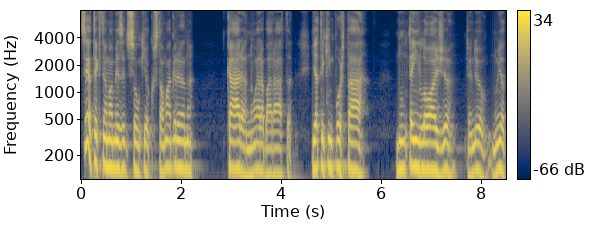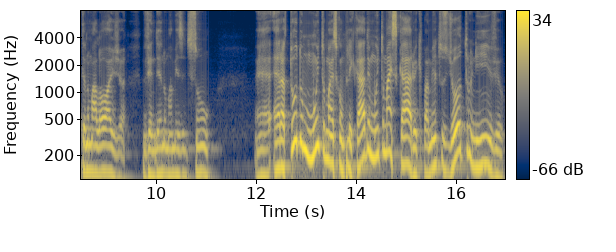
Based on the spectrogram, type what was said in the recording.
Você ia ter que ter uma mesa de som que ia custar uma grana, cara, não era barata, ia ter que importar, não tem loja, entendeu? Não ia ter numa loja vendendo uma mesa de som. É, era tudo muito mais complicado e muito mais caro, equipamentos de outro nível,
